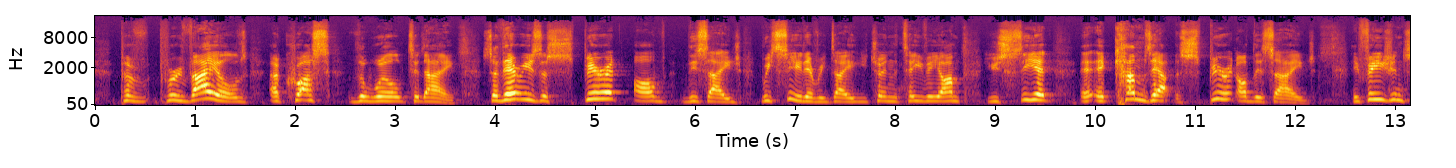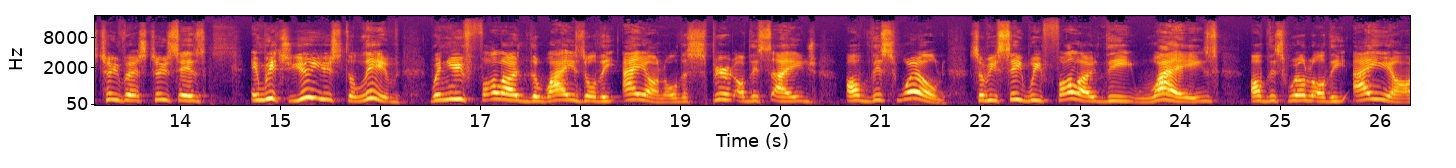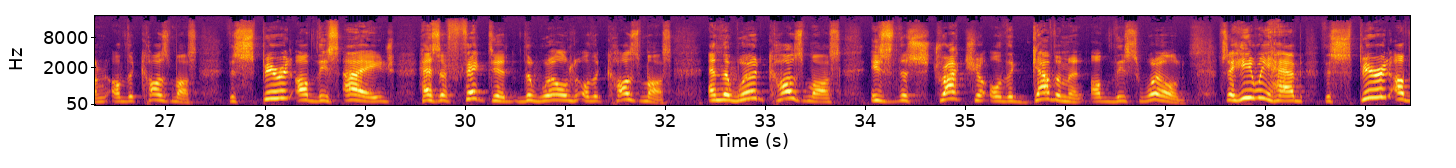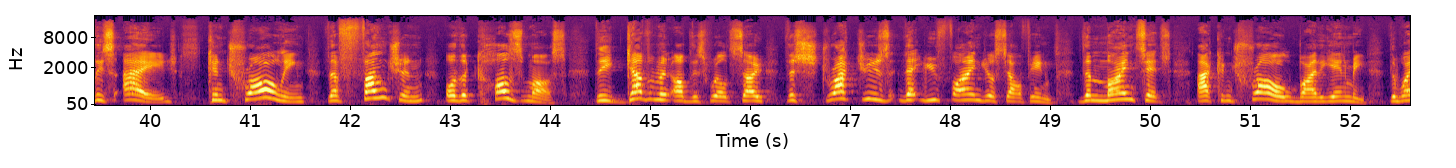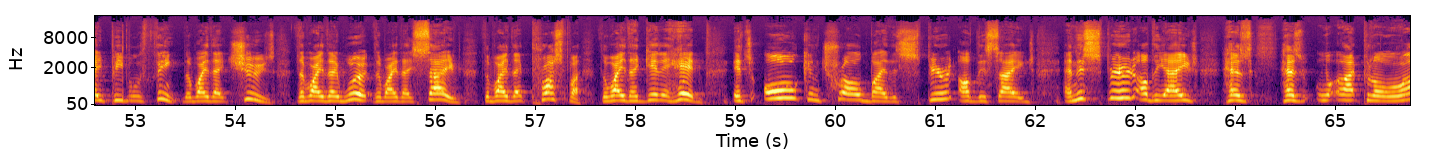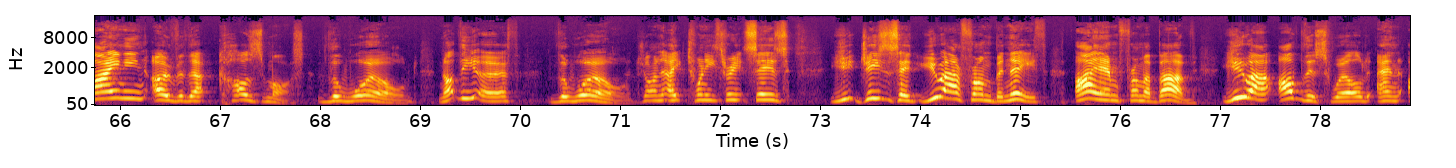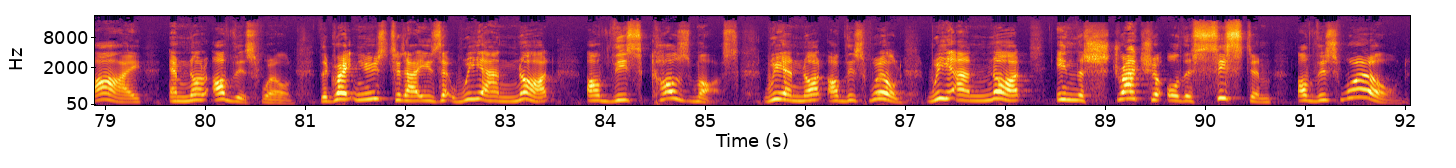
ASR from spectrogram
prevails across the world today. So there is a spirit of this age. We see it every day. You turn the TV on, you see it, it comes out, the spirit of this age. Ephesians 2, verse 2 says, In which you used to live when you followed the ways or the aeon or the spirit of this age of this world. So we see we follow the ways of this world or the aeon of the cosmos. The spirit of this age has affected the world or the cosmos. And the word cosmos is the structure or the government of this world. So here we have the spirit of this age controlling the function or the cosmos, the government of this world. So the structures that you find yourself in, the mindsets are controlled by the enemy. The way people think, the way they choose, the way they work, the way they save, the way they prosper, the way they get ahead. It's all controlled by the spirit of this age. And this spirit of the age has, has like put a lining over the cosmos, the world, not the earth, the world. John 8 23, it says, Jesus said, You are from beneath, I am from above. You are of this world, and I am not of this world. The great news today is that we are not of this cosmos. We are not of this world. We are not in the structure or the system of this world.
